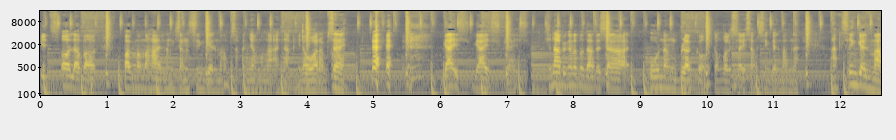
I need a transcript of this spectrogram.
it's all about pagmamahal ng isang single mom sa kanyang mga anak. You know what I'm saying? Guys, guys, guys. Sinabi ko na to dati sa unang vlog ko tungkol sa isang single mom na ang single mom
